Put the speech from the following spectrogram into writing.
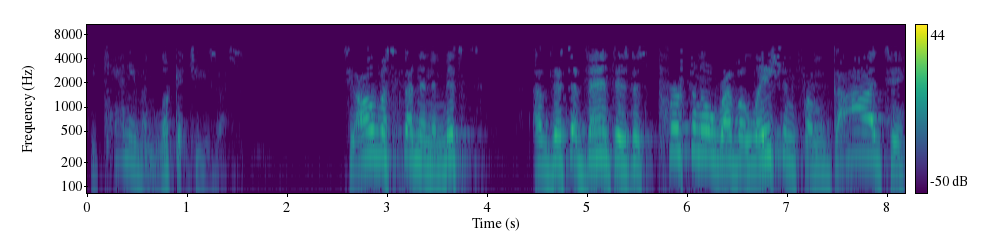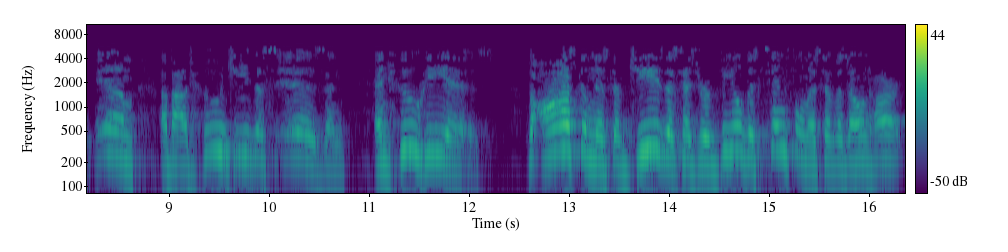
He can't even look at Jesus. See, all of a sudden, in the midst of this event, is this personal revelation from God to him about who Jesus is and, and who he is. The awesomeness of Jesus has revealed the sinfulness of his own heart.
